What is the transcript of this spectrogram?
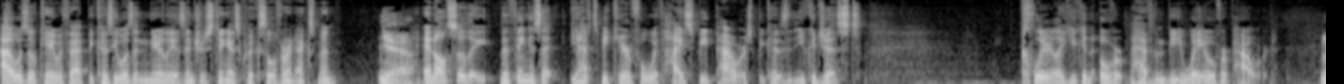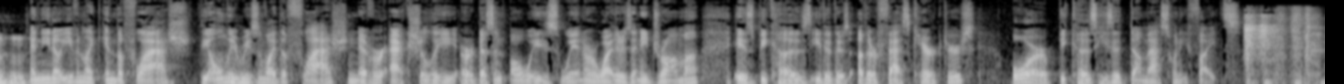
I was okay with that because he wasn't nearly as interesting as Quicksilver and X Men. Yeah, And also, like, the thing is that you have to be careful with high speed powers because you could just clear, like, you can over have them be way overpowered. Mm-hmm. And you know, even like in the Flash, the only reason why the Flash never actually or doesn't always win or why there's any drama is because either there's other fast characters or because he's a dumbass when he fights.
